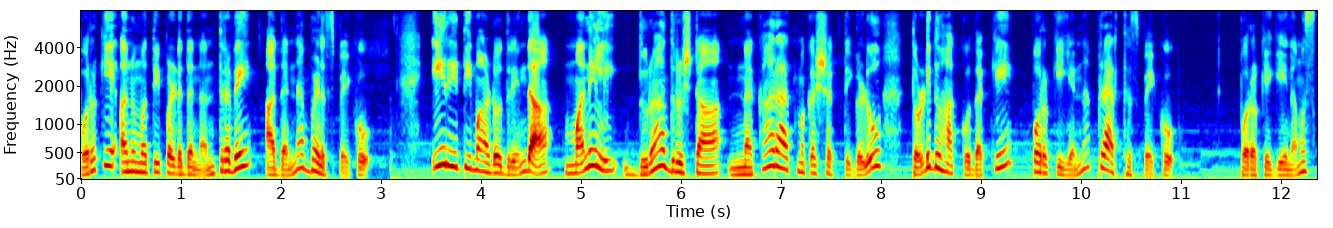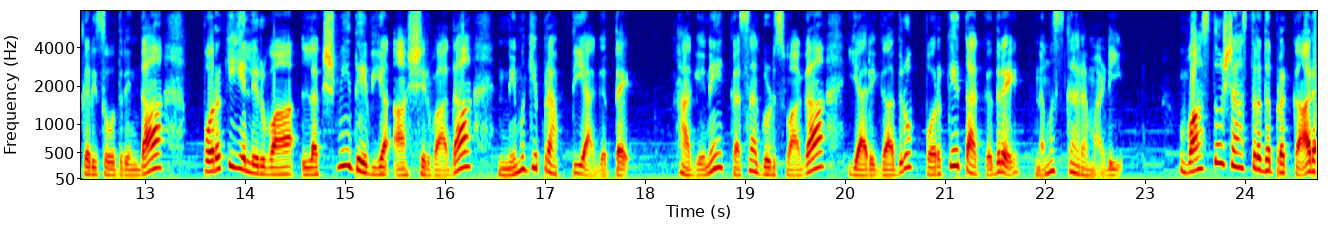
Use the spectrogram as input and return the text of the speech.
ಪೊರಕೆ ಅನುಮತಿ ಪಡೆದ ನಂತರವೇ ಅದನ್ನ ಬಳಸಬೇಕು. ಈ ರೀತಿ ಮಾಡೋದ್ರಿಂದ ಮನೆಯಲ್ಲಿ ದುರಾದೃಷ್ಟ, ನಕಾರಾತ್ಮಕ ಶಕ್ತಿಗಳು ತೊಡೆದು ಹಾಕೋದಕ್ಕೆ ಪೊರಕೆಯನ್ನ ಪ್ರಾರ್ಥಿಸಬೇಕು. ಪೊರಕೆಗೆ ನಮಸ್ಕರಿಸೋದ್ರಿಂದ ಪೊರಕೆಯಲ್ಲಿರುವ ಲಕ್ಷ್ಮೀದೇವಿಯ ಆಶೀರ್ವಾದ ನಿಮಗೆ ಪ್ರಾಪ್ತಿಯಾಗುತ್ತೆ. ಹಾಗೇನೆ ಕಸ ಗುಡಿಸುವಾಗ ಯಾರಿಗಾದರೂ ಪೊರಕೆ ತಾಕಿದ್ರೆ ನಮಸ್ಕಾರ ಮಾಡಿ. ವಾಸ್ತುಶಾಸ್ತ್ರದ ಪ್ರಕಾರ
